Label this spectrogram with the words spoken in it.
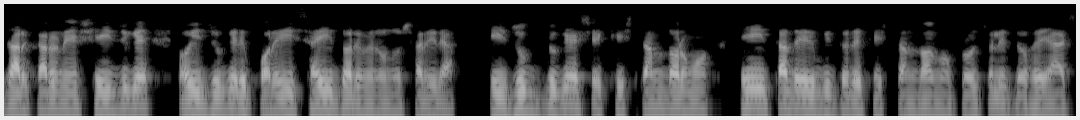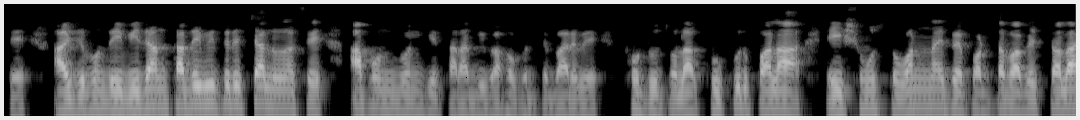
যার কারণে সেই যুগে, ওই যুগের পরে ঈসাই ধর্মের অনুসারীরা এই যুগ যুগে সে খ্রিস্টান ধর্ম, এই তাদের ভিতরে খ্রিস্টান ধর্ম প্রচলিত হয়ে আসছে। আজ পর্যন্ত এই বিধান তাদের ভিতরে চালু আছে। আপন বোনকে তারা বিবাহ করতে পারবে। ফটো তোলা, কুকুর পালা, এই সমস্ত অন্যায় ব্যাপারটা ভাবে চলা,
